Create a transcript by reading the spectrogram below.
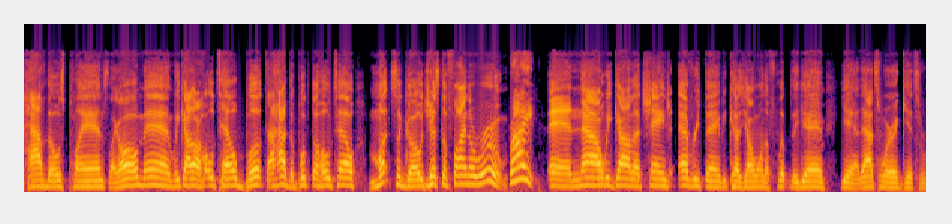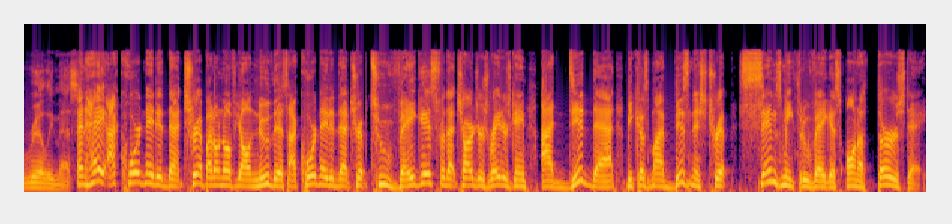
have those plans like, oh man, we got our hotel booked. I had to book the hotel months ago just to find a room. Right. And now we gotta change everything because y'all want to flip the game. Yeah, that's where it gets really messy. And hey, I coordinated that trip. I don't know if y'all knew this. I coordinated that trip to Vegas for that Chargers Raiders game. I did that because my business trip sends me through Vegas on a Thursday.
